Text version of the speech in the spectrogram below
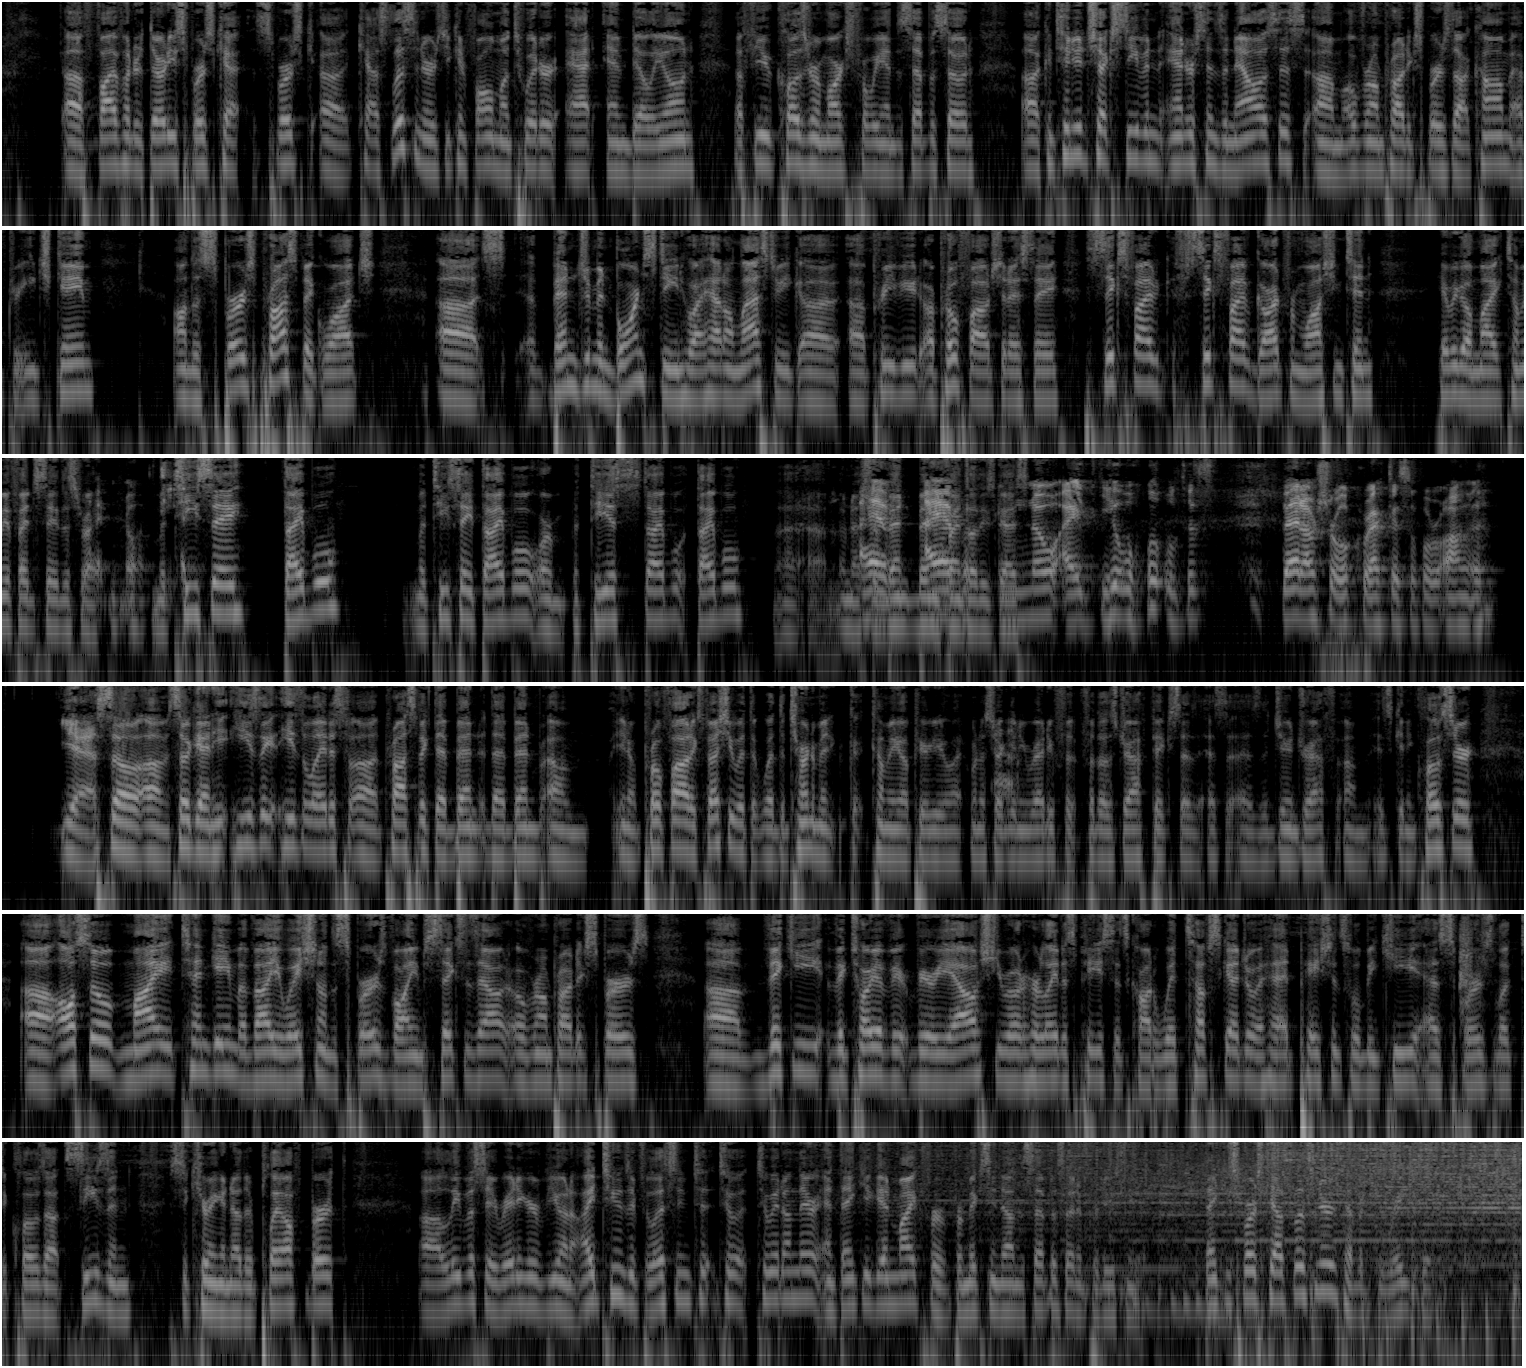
uh, 530 Spurs, ca- Spurs uh, cast listeners, you can follow him on Twitter at mdeleon. A few closing remarks before we end this episode. Uh, continue to check Steven Anderson's analysis um, over on ProjectSpurs.com after each game. On the Spurs Prospect Watch, uh, uh, Benjamin Bornstein, who I had on last week, uh, uh, previewed or profiled, should I say, six five six five guard from Washington. Here we go, Mike. Tell me if I say this right. No Matisse Thybulle, Matisse Thybulle, or Matthias Thybulle. Uh, I'm not sure. Have, ben, ben finds all these guys. No idea. We'll just Ben. I'm sure we'll correct us if we're wrong. Yeah. So, um, so again, he, he's the he's the latest uh, prospect that Ben that Ben um, you know profiled, especially with the, with the tournament c- coming up here. You want to start yeah. getting ready for for those draft picks as as, as the June draft um, is getting closer. Uh, also, my 10 game evaluation on the Spurs, Volume Six, is out over on Project Spurs. Uh, Vicky Victoria Virial, she wrote her latest piece. It's called "With Tough Schedule Ahead, Patience Will Be Key as Spurs Look to Close Out Season, Securing Another Playoff Berth." Uh, leave us a rating review on iTunes if you're listening to, to, it, to it on there. And thank you again, Mike, for, for mixing down this episode and producing it. Thank you, Spurscast listeners. Have a great day.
